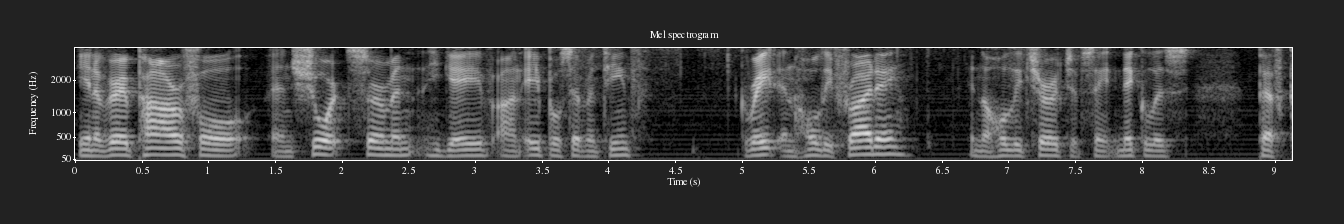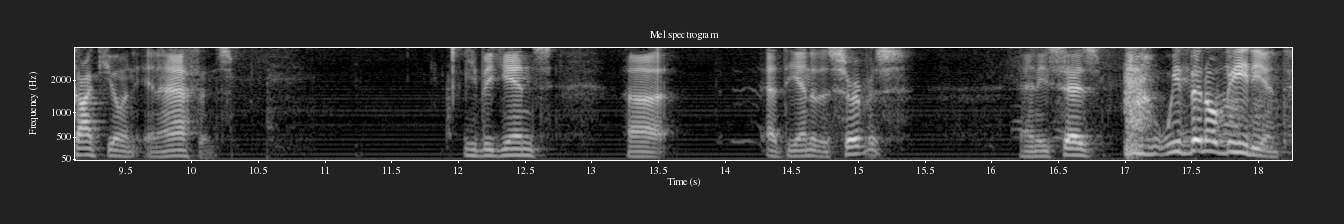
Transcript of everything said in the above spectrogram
in a very powerful and short sermon he gave on April 17th, Great and Holy Friday, in the Holy Church of St. Nicholas Pefkakion in Athens. He begins uh, at the end of the service and he says, We've been obedient.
